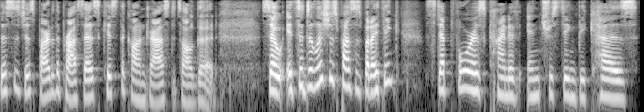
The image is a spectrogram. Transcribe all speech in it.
this is just part of the process. Kiss the contrast. It's all good. So it's a delicious process. But I think step four is kind of interesting because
